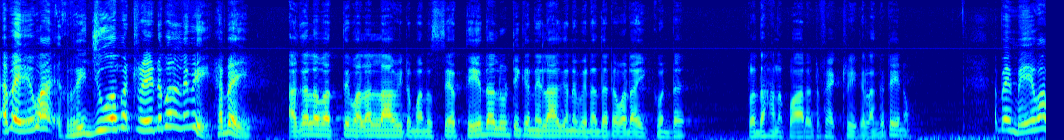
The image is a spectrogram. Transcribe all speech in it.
හැබැයි ඒවා රිජුවම ට්‍රේඩබල් නෙවෙයි හැබැයි අගලවත්තේ වලල්ලාවිට මනුස්සය තේදලු ටික නෙලාගෙන වෙනදට වඩා ඉක්කොට ප්‍රධාන පාරට ෆැක්ට්‍රීක ළඟට එනවා. හැබැයි මේවා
